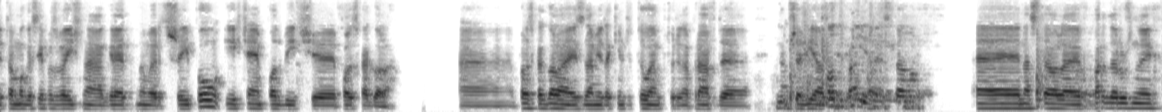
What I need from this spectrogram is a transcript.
y, to mogę sobie pozwolić na grę numer 3,5 i chciałem podbić y, Polska Gola. E, Polska Gola jest dla mnie takim tytułem, który naprawdę no, przewija często e, na stole w bardzo różnych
